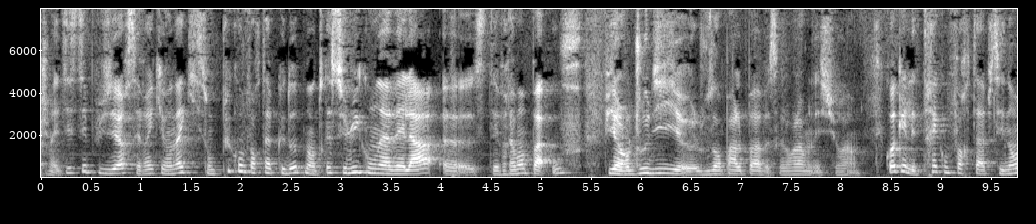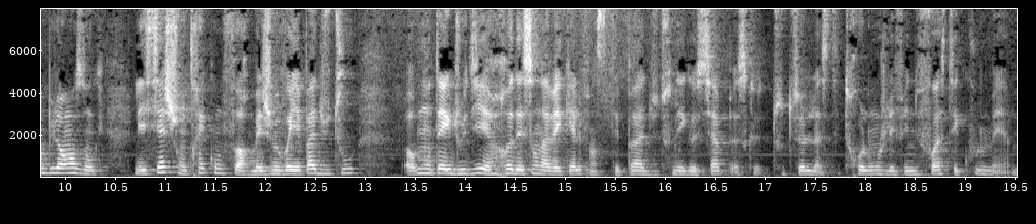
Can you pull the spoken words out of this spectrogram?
J'en ai testé plusieurs, c'est vrai qu'il y en a qui sont plus confortables que d'autres, mais en tout cas, celui qu'on avait là, euh, c'était vraiment pas ouf. Puis alors, Judy, euh, je vous en parle pas parce que alors là, on est sur un. Quoi qu'elle est très confortable, c'est une ambulance, donc les sièges sont très confort, mais je me voyais pas du tout monter avec Judy et redescendre avec elle. Enfin, c'était pas du tout négociable parce que toute seule, là, c'était trop long. Je l'ai fait une fois, c'était cool, mais. Euh.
